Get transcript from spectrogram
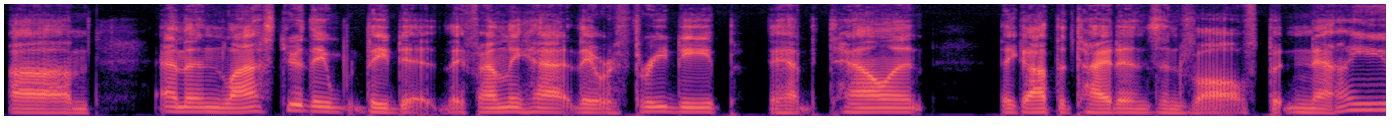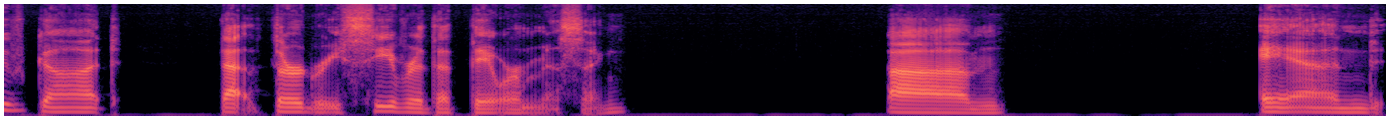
Um, and then last year they they did. They finally had they were three deep. They had the talent. They got the tight ends involved. But now you've got that third receiver that they were missing. Um, and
